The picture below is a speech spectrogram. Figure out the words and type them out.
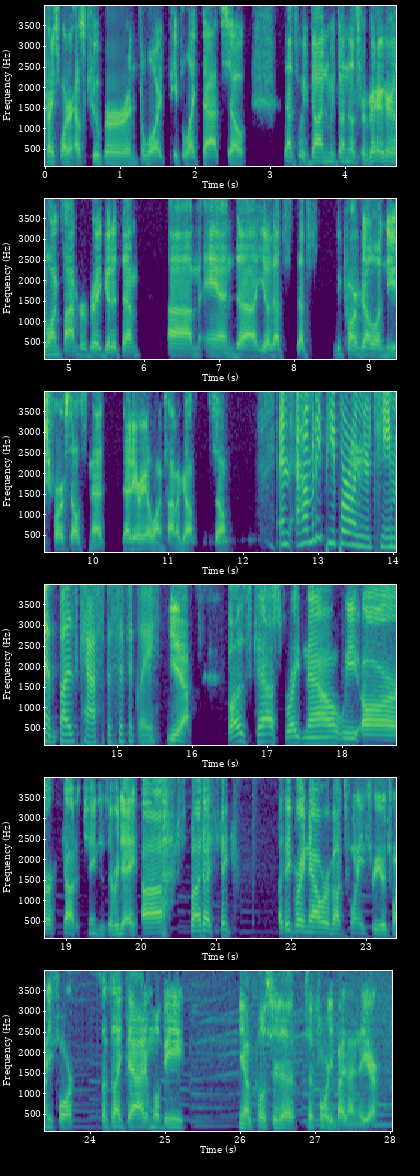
pricewaterhousecooper and deloitte people like that. So that's what we've done. We've done those for a very very long time. We're very good at them um, and uh, you know that's that's we carved out a little niche for ourselves in that that area a long time ago. So. And how many people are on your team at Buzzcast specifically? Yeah. Buzzcast right now we are God it changes every day. Uh, but I think I think right now we're about 23 or 24 something like that and we'll be you know closer to, to 40 by the end of the year.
